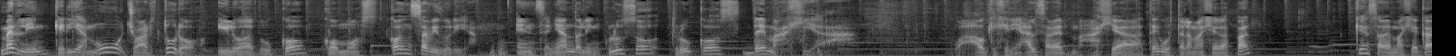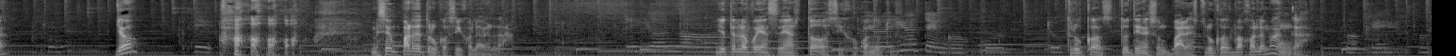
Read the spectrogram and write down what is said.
Merlin quería mucho a Arturo y lo educó como, con sabiduría, enseñándole incluso trucos de magia. ¡Wow! ¡Qué genial saber magia! ¿Te gusta la magia, Gaspar? ¿Quién sabe magia acá? ¿Yo? Sí. Me sé un par de trucos, hijo, la verdad. Yo no. Yo te los voy a enseñar todos, hijo. Cuando tú... yo Trucos, tú tienes un par de trucos bajo la manga. Porque, porque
